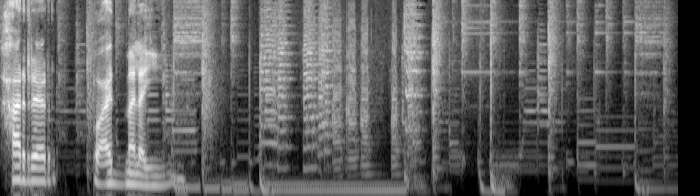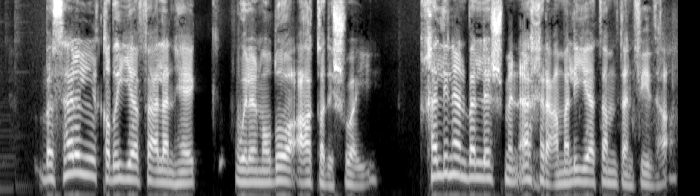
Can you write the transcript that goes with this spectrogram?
حرر وعد ملايين. بس هل القضية فعلا هيك؟ ولا الموضوع أعقد شوي؟ خلينا نبلش من آخر عملية تم تنفيذها.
